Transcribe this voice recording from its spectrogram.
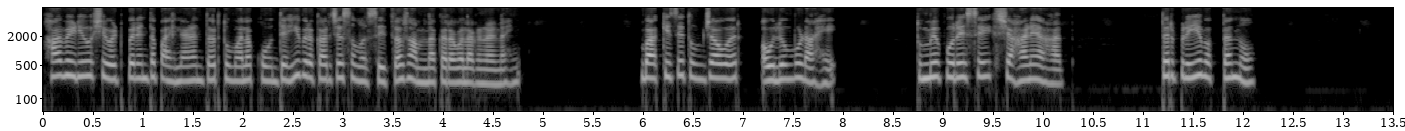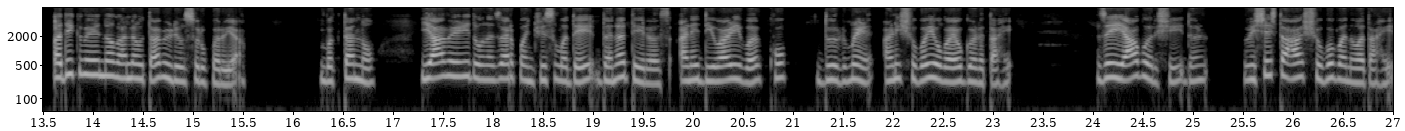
हा व्हिडिओ शेवटपर्यंत पाहिल्यानंतर तुम्हाला कोणत्याही प्रकारच्या समस्येचा सामना करावा लागणार नाही. बाकीचे तुमच्यावर अवलंबून आहे. तुम्ही पुरेसे शहाणे आहात. तर प्रिय भक्तांनो अधिक वेळ न घालवता व्हिडिओ सुरू करूया. भक्तांनो यावेळी दोन हजार पंचवीसमध्ये धनतेरस आणि दिवाळीवर खूप दुर्मिळ आणि शुभ योगायोग घडत आहे जे यावर्षी धन विशेषत शुभ बनवत आहेत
